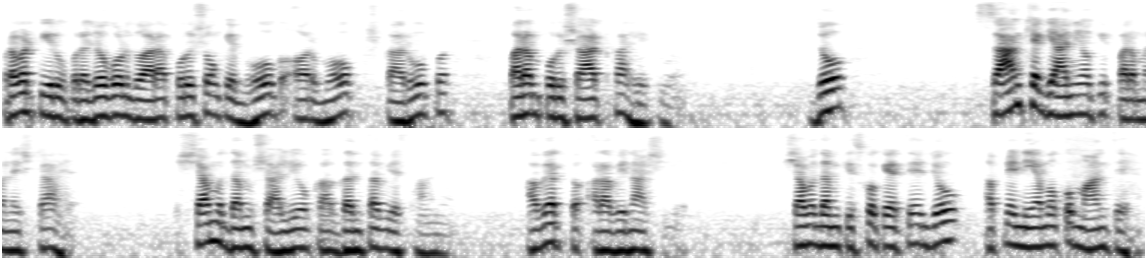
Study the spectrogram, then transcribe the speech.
प्रवृत्ति रूप रजोगुण द्वारा पुरुषों के भोग और मोक्ष का रूप परम पुरुषार्थ का हेतु है, जो सांख्य ज्ञानियों की परमनिष्ठा है। शम दमशालियों का गंतव्य स्थान है। अव्यक्त और अविनाशी है। शम दम किसको कहते हैं? जो अपने नियमों को मानते हैं।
